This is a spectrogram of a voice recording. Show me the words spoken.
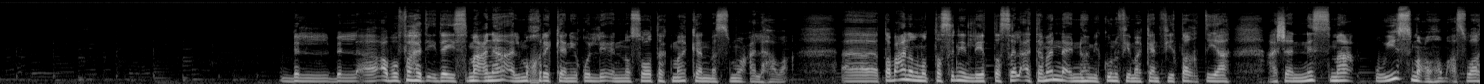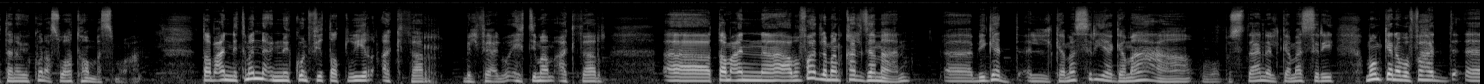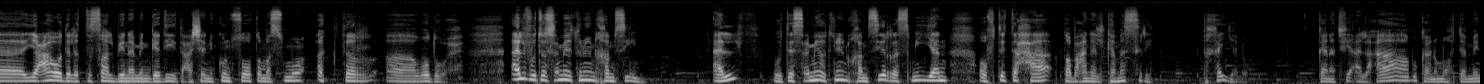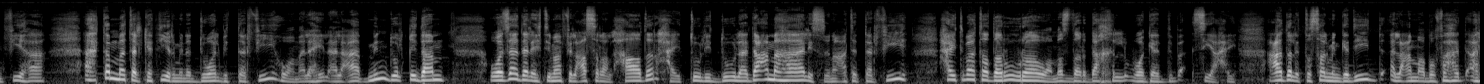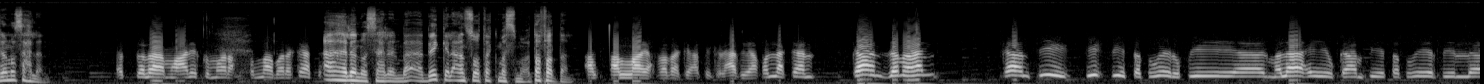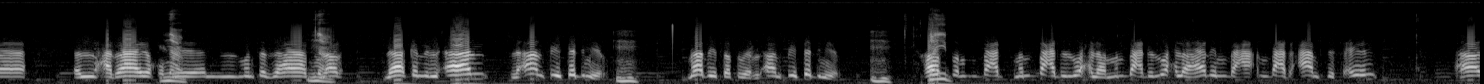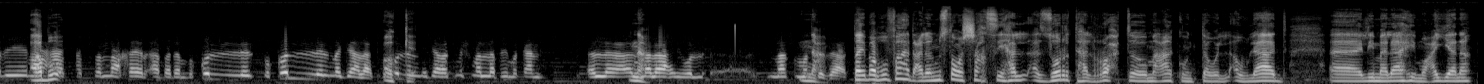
بال... بال... أبو فهد إذا يسمعنا المخرج كان يقول لي إنه صوتك ما كان مسموع على الهواء. آه طبعا المتصلين اللي يتصل أتمنى إنهم يكونوا في مكان في تغطية عشان نسمع ويسمعوا هم أصواتنا ويكون أصواتهم مسموعة. طبعا نتمنى إنه يكون في تطوير أكثر بالفعل واهتمام أكثر. آه طبعا أبو فهد لما قال زمان آه بجد الكمسري يا جماعة وبستان الكمسري. ممكن أبو فهد آه يعاود الاتصال بنا من جديد عشان يكون صوته مسموع أكثر آه وضوح. 1952 1952 رسميا افتتح طبعا الكمسري. تخيلوا. كانت في ألعاب وكانوا مهتمين فيها. اهتمت الكثير من الدول بالترفيه وملاهي الألعاب منذ القدم وزاد الاهتمام في العصر الحاضر حيث تولي الدولة دعمها لصناعة الترفيه حيث بات ضرورة ومصدر دخل وجذب سياحي. عاد الاتصال من جديد العم أبو فهد أهلا وسهلا. السلام عليكم ورحمة الله وبركاته. أهلا وسهلا بك الآن صوتك مسموع. تفضل. ال- الله يحفظك يعطيك العافية. أقول لك كان كان زمان كان في في في تطوير وفي آه، الملاهي وكان في تطوير في ال- الحدائق وفي نعم. المنتزهات نعم. لكن الآن الآن في تدمير. ما في تطوير الآن في تدمير طيب من بعد من بعد الوحلة من بعد الوحلة هذه من بعد, عام 90 هذه ما أبو- حصلنا خير ابدا بكل بكل المجالات بكل أوكي. المجالات مش ملا في مكان ال- نعم. الملاهي نعم. طيب أبو فهد على المستوى الشخصي هل زرت هل رحت معك أنت والأولاد آه لملاهي معينة.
